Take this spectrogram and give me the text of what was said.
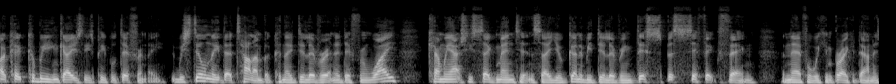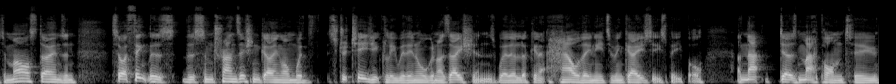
okay, could we engage these people differently? We still need their talent, but can they deliver it in a different way? Can we actually segment it and say you're going to be delivering this specific thing, and therefore we can break it down into milestones? And so I think there's there's some transition going on with strategically within organisations where they're looking at how they need to engage these people, and that does map onto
